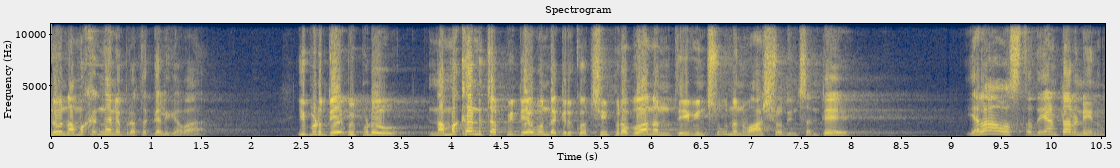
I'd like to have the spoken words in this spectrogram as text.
నువ్వు నమ్మకంగానే బ్రతకగలిగావా? ఇప్పుడు దే ఇప్పుడు నమ్మకాన్ని తప్పి దేవుని దగ్గరికి వచ్చి ప్రభువా నన్ను దీవించు నన్ను ఆస్వాదించంటే ఎలా వస్తుంది? అంటాను నేను.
